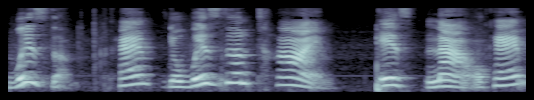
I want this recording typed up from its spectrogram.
Wisdom, okay? Your wisdom time is now, okay?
